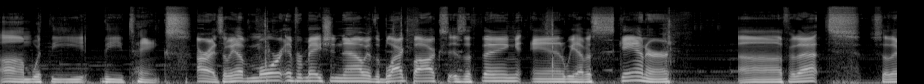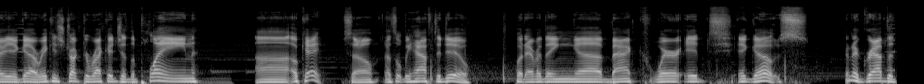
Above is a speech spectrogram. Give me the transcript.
um, with the the tanks. All right, so we have more information now. We have the black box is a thing, and we have a scanner uh, for that. So there you go. Reconstruct the wreckage of the plane. Uh, okay, so that's what we have to do. Put everything uh, back where it it goes. I'm gonna grab the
